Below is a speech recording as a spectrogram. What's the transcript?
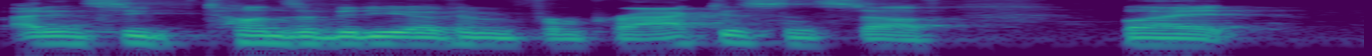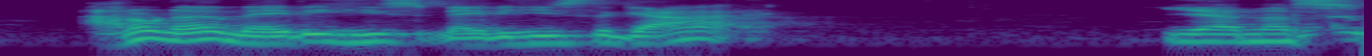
I didn't see tons of video of him from practice and stuff. But I don't know. Maybe he's maybe he's the guy. Yeah, and that's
